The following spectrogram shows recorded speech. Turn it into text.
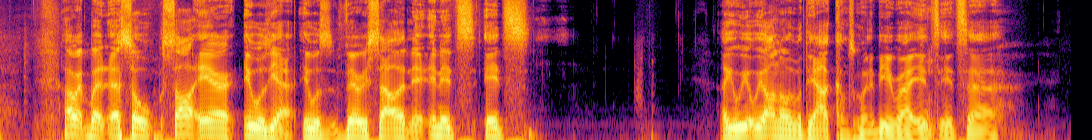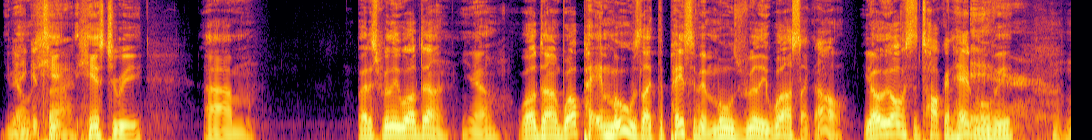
All right, but uh, so Saw Air, it was yeah, it was very solid, and it's it's like we we all know what the outcome's going to be, right? It's it's uh you know hi- history, um, but it's really well done. You know, well done, well pa It moves like the pace of it moves really well. It's like oh, you know, always a talking head movie,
